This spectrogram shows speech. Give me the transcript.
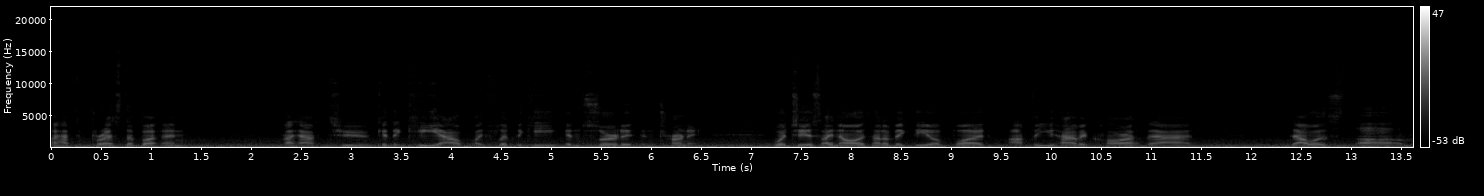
I have to press the button. I have to get the key out like flip the key insert it and turn it. Which is I know it's not a big deal but after you have a car that that was um,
